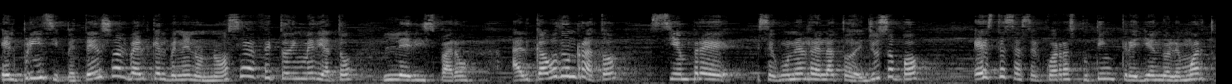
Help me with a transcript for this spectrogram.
El príncipe, tenso al ver que el veneno no se efecto de inmediato, le disparó. Al cabo de un rato, siempre según el relato de Yusupov, este se acercó a Rasputín creyéndole muerto.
